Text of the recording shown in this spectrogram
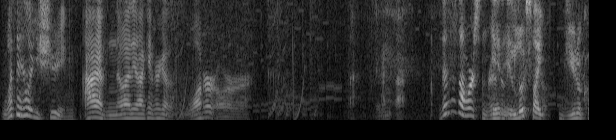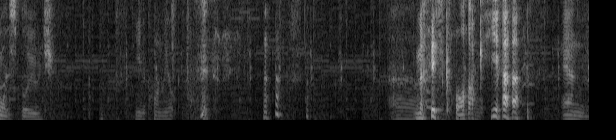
What the hell are you shooting? I have no idea. I can't figure out if it's water or. This is the worse than It, Resident it Evil looks like unicorn splooge. unicorn milk. Uh, Nice clock. Yeah, and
